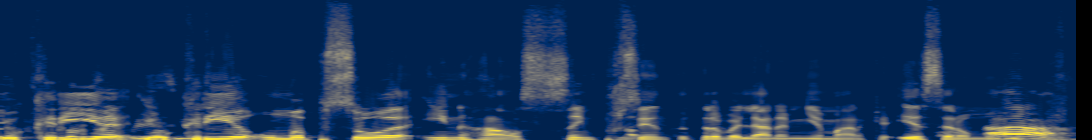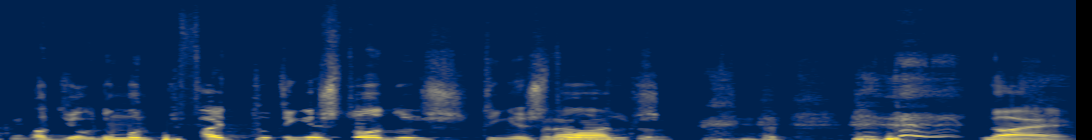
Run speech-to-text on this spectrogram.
eu queria, eu queria uma pessoa in-house 100% a trabalhar na minha marca. Esse era o mundo Ah, perfeito. Ó Diogo, no mundo perfeito tu tinhas todos, tinhas Pronto. todos, não é?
